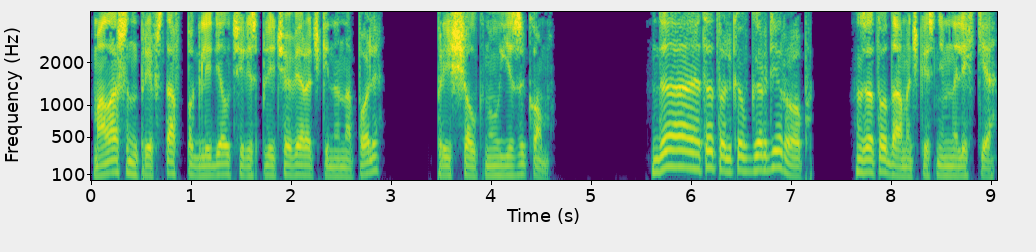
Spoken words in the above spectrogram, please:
Малашин, привстав, поглядел через плечо Верочкина на поле, прищелкнул языком. «Да, это только в гардероб. Зато дамочка с ним налегке.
